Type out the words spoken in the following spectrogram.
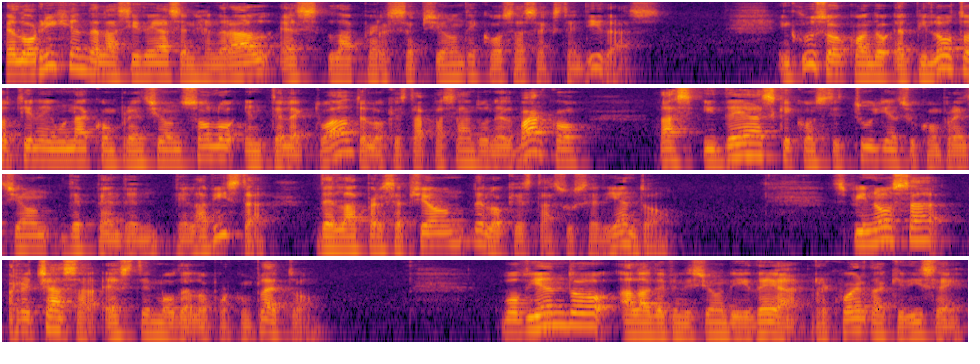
el origen de las ideas en general es la percepción de cosas extendidas. Incluso cuando el piloto tiene una comprensión solo intelectual de lo que está pasando en el barco, las ideas que constituyen su comprensión dependen de la vista, de la percepción de lo que está sucediendo. Spinoza rechaza este modelo por completo. Volviendo a la definición de idea, recuerda que dice,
